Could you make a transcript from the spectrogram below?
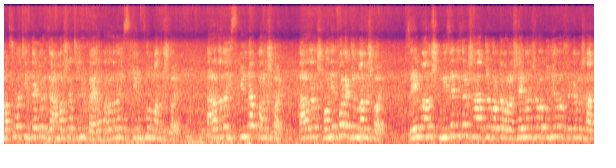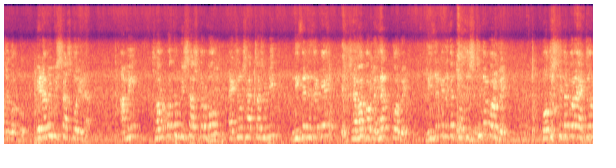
সবসময় চিন্তা করি যে আমার সাথে ভাইয়েরা তারা যেন স্কিলফুল মানুষ হয় তারা যেন স্কিলড আপ মানুষ হয় তারা যেন স্বনির্ভর একজন মানুষ হয়। যেই মানুষ নিজে নিজের সাহায্য করতে পারে না সেই মানুষ আবার দুনিয়ার মানুষকে কেমন সাহায্য করব? এটা আমি বিশ্বাস করি না। আমি সর্বপ্রথম বিশ্বাস করব একজন স্বেচ্ছাসেবী নিজে নিজেকে সেবা করবে হেল্প করবে নিজেকে নিজে প্রতিষ্ঠিত করবে। প্রতিষ্ঠিত করে একজন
